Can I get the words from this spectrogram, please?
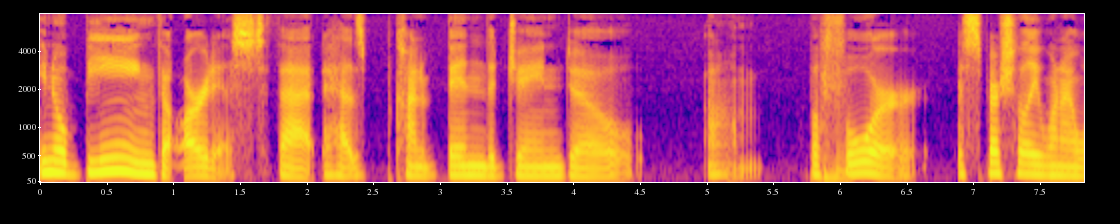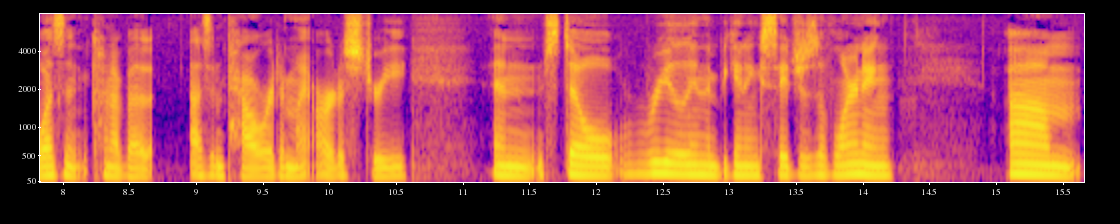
you know, being the artist that has kind of been the Jane Doe um, before, mm-hmm. especially when I wasn't kind of a, as empowered in my artistry and still really in the beginning stages of learning. Um,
